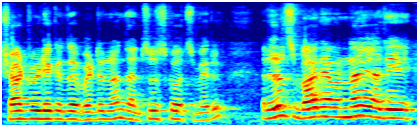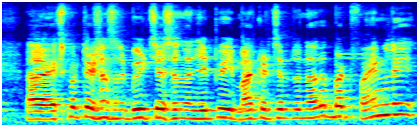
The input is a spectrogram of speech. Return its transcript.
షార్ట్ వీడియో కింద పెట్టున్నాను. దాన్ని చూసుకోవచ్చు మీరు. రిజల్ట్స్ బాగానే ఉన్నాయి. అది ఎక్స్పెక్టేషన్స్ని బీట్ చేసిందని చెప్పి మార్కెట్ చెప్తున్నారు. But finally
